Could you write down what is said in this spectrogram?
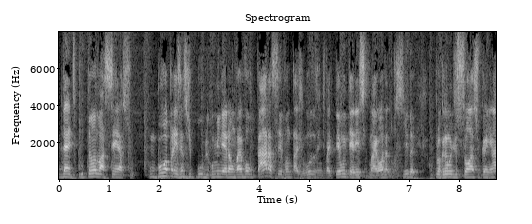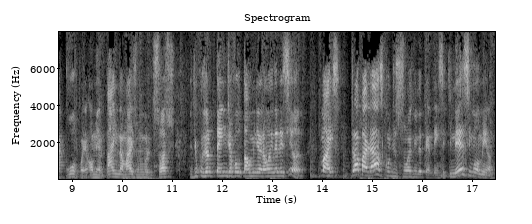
né, disputando acesso, com boa presença de público, o Mineirão vai voltar a ser vantajoso, a gente vai ter um interesse maior da torcida, o programa de sócios ganhar corpo, aumentar ainda mais o número de sócios, e que o Cruzeiro tende a voltar ao Mineirão ainda nesse ano. Mas trabalhar as condições do Independência, que nesse momento,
